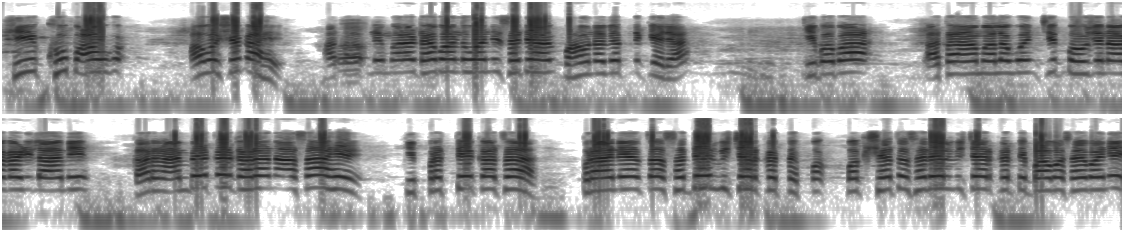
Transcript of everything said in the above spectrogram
ही खूप आव आवश्यक आहे. आता आपले मराठा बांधवांनी सध्या भावना व्यक्त केल्या की बाबा आता आम्हाला वंचित बहुजन आघाडीला आम्ही कारण आंबेडकर घराणं असा आहे की प्रत्येकाचा प्राण्याचा सदैव विचार करते पक्षाचा सदैव विचार करते. बाबासाहेबांनी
